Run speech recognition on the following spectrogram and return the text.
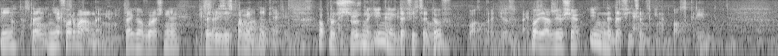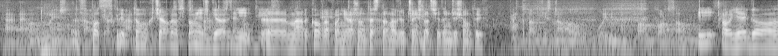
i tej nieformalnej, tego właśnie tej wizji z pamiętnika. Oprócz różnych innych deficytów pojawił się inny deficyt. W postscriptum chciałbym wspomnieć Georgii e, Markowa, ponieważ on też stanowił część lat 70. I o jego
